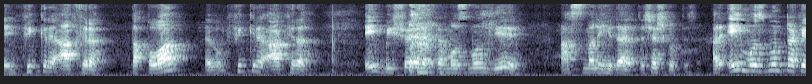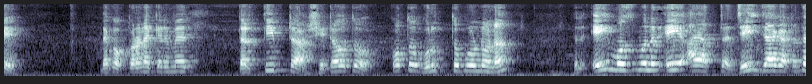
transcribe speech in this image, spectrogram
এই ফিকরে আখিরাত তাকওয়া এবং ফিকরে আখেরাত। এই বিষয়ের একটা মজমুন দিয়ে আসমানি হৃদায়তটা শেষ করতেছে। আর এই মজমুনটাকে, দেখো করোনা কেরিমের তার তীপটা সেটাও তো কত গুরুত্বপূর্ণ না? তাহলে এই মজমুনের এই আয়াতটা যেই জায়গাটাতে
